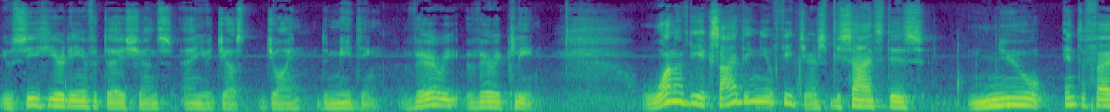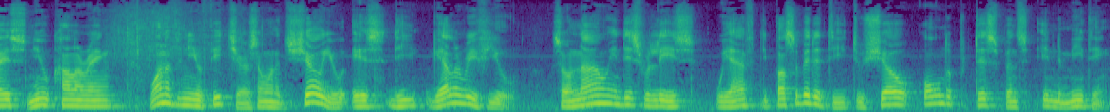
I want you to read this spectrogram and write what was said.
you see here the invitations and you just join the meeting. Very, very clean. One of the exciting new features besides this new interface, new coloring, one of the new features I wanted to show you is the gallery view. So now in this release we have the possibility to show all the participants in the meeting.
